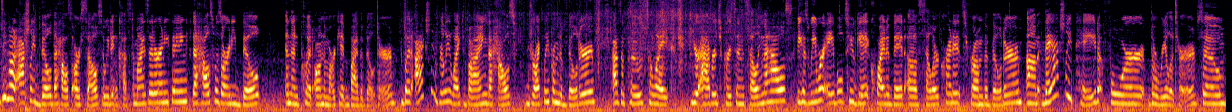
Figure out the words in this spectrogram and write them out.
did not actually build the house ourselves, so we didn't customize it or anything. The house was already built and then put on the market by the builder. But I actually really liked buying the house directly from the builder as opposed to like your average person selling the house because we were able to get quite a bit of seller credits from the builder. Um, they actually paid for the realtor. So,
